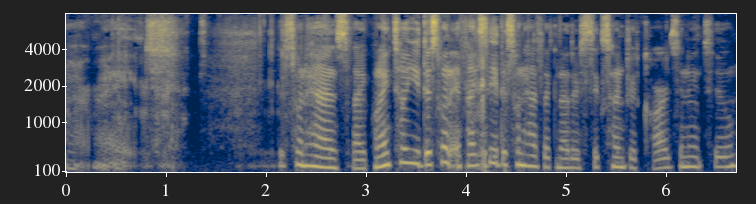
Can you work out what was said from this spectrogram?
All right. This one has like when I tell you this one, if I say this one has like another 600 cards in it too.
